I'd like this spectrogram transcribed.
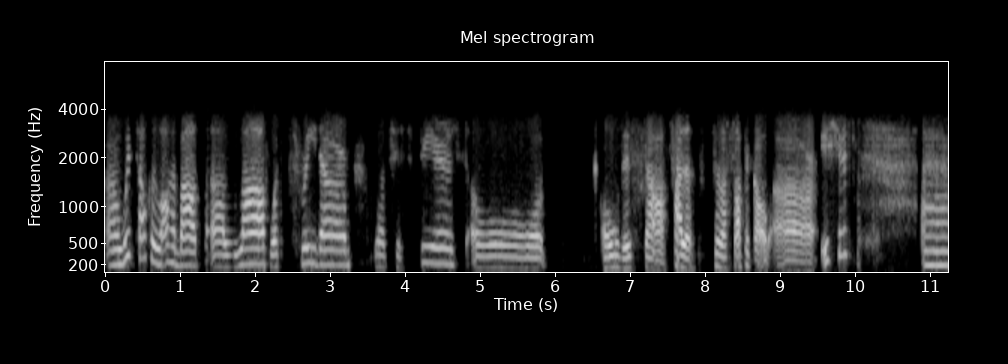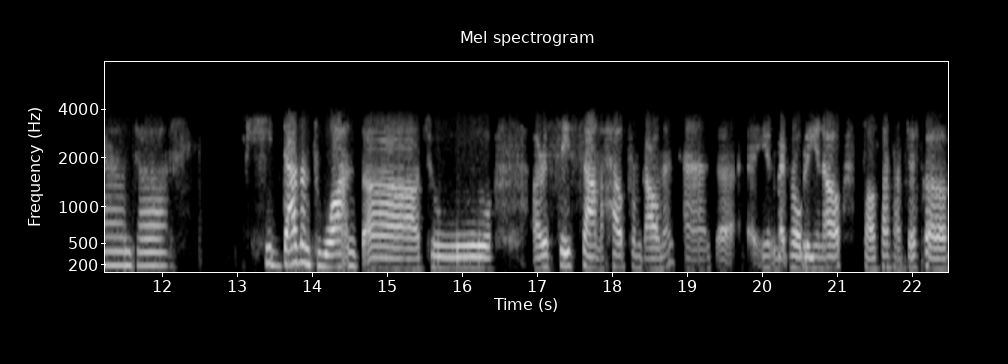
uh, we talk a lot about uh, love, what's freedom, what's his fears, or all these uh, philosophical uh, issues, and uh, he doesn't want uh, to uh, receive some help from government. And uh, you probably you know, so San Francisco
